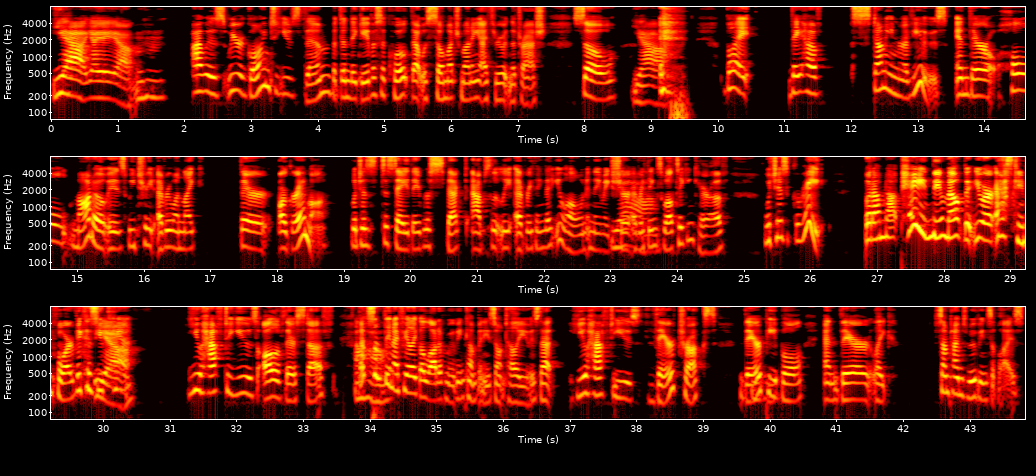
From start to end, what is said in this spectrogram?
Yeah, yeah, yeah, yeah. Mhm. I was we were going to use them, but then they gave us a quote that was so much money I threw it in the trash. So, Yeah. but they have stunning reviews and their whole motto is we treat everyone like they're our grandma, which is to say they respect absolutely everything that you own and they make sure Yeah. everything's well taken care of, which is great. But I'm not paying the amount that you are asking for because you Yeah. can't you have to use all of their stuff. That's Uh-huh. something I feel like a lot of moving companies don't tell you is that you have to use their trucks, their Mhm. people, and their like sometimes moving supplies.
